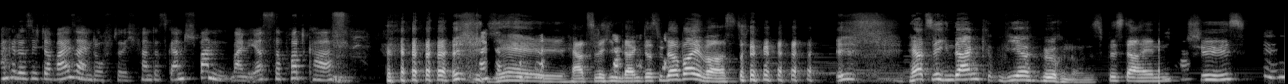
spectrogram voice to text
danke, dass ich dabei sein durfte. Ich fand das ganz spannend. Mein erster Podcast. Yay! Herzlichen Dank, dass du dabei warst. Herzlichen Dank. Wir hören uns. Bis dahin. Ja. Tschüss. Tschüss.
